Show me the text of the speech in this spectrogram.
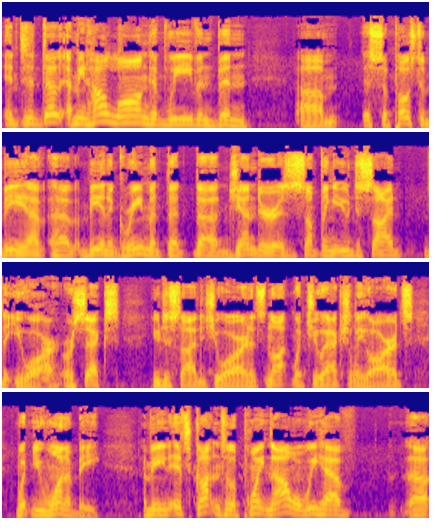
it, it, does. I mean, how long have we even been um, supposed to be have, have, be in agreement that uh, gender is something you decide that you are, or sex you decide that you are, and it's not what you actually are; it's what you want to be. I mean, it's gotten to the point now where we have uh,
